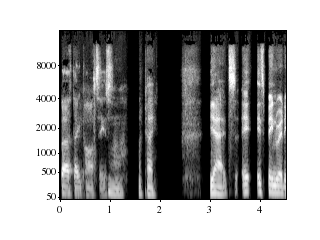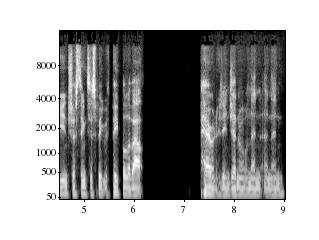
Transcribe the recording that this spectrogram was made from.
birthday parties. Oh, okay. Yeah, it's it, it's been really interesting to speak with people about parenthood in general, and then and then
